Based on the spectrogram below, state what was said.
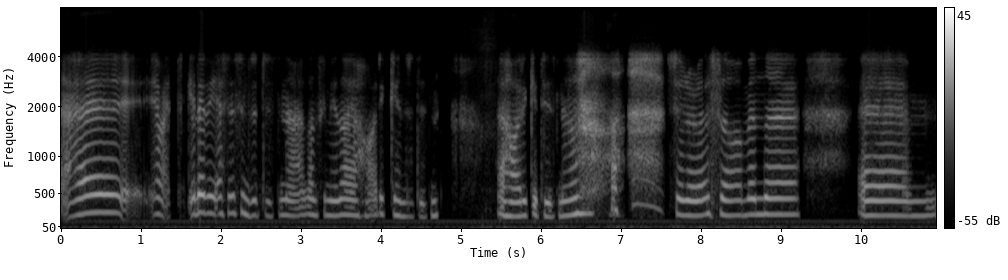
Jeg, veit ikke. Eller jeg syns 100 000 er ganske mye, da. Jeg har ikke 100 000. Jeg har ikke 1000 engang. Skjønner du? Så Men uh, um,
